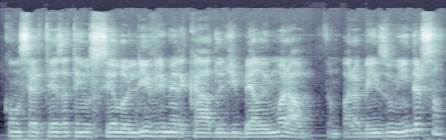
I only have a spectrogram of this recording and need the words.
com certeza tem o selo livre mercado de belo e moral. Então parabéns o Whindersson.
